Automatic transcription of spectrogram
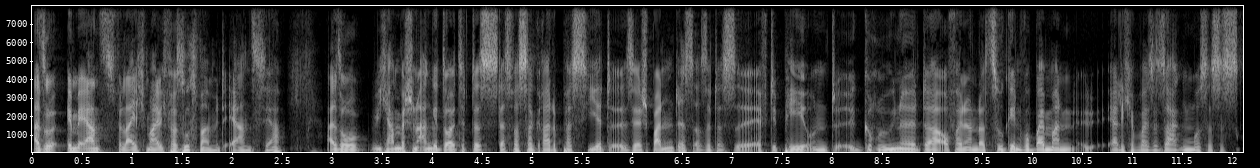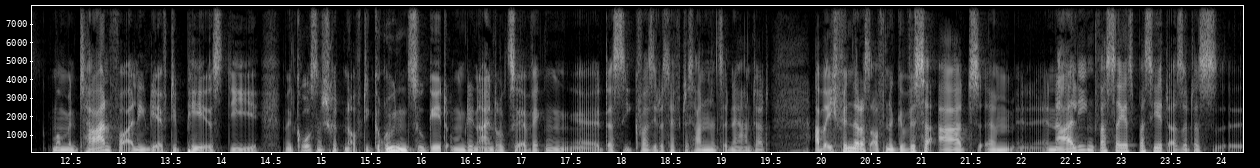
Also im Ernst vielleicht mal, ich versuch's mal mit Ernst, ja. Also, ich habe ja schon angedeutet, dass das, was da gerade passiert, äh, sehr spannend ist. Also, dass äh, FDP und äh, Grüne da aufeinander zugehen, wobei man ehrlicherweise sagen muss, dass es momentan vor allen Dingen die FDP ist, die mit großen Schritten auf die Grünen zugeht, um den Eindruck zu erwecken, äh, dass sie quasi das Heft des Handelns in der Hand hat. Aber ich finde das auf eine gewisse Art ähm, naheliegend, was da jetzt passiert. Also, dass äh,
